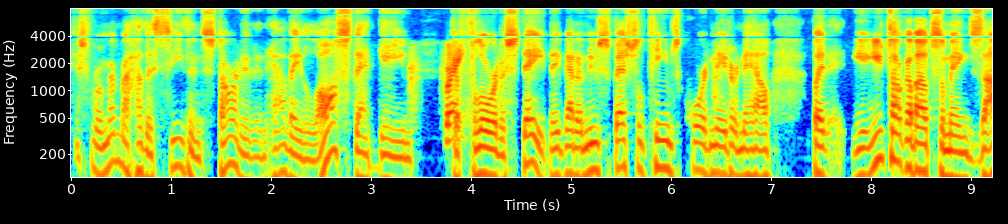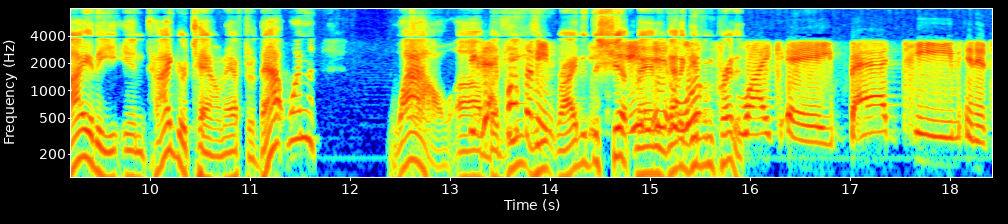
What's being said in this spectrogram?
just remember how the season started and how they lost that game Right. to Florida State. They've got a new special teams coordinator now. But you, you talk about some anxiety in Tiger Town after that one. Wow. Uh, Exactly. But Plus, he, I he righted the ship, it, man. You got to give him credit. Like a bad team in its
